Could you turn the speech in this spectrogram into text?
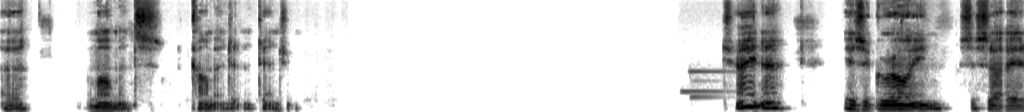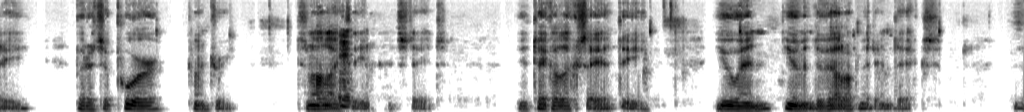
a moment's comment and attention. China is a growing society, but it's a poor country. It's not like the United States. You take a look, say, at the UN Human Development Index. It's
